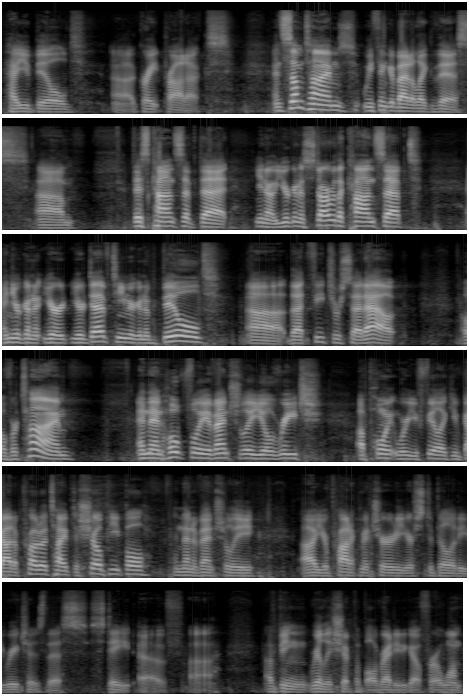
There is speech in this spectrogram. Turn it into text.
how you build uh, great products? And sometimes we think about it like this um, this concept that you know, you're going to start with a concept and you're gonna, your, your dev team, you're going to build uh, that feature set out over time, and then hopefully eventually you'll reach a point where you feel like you've got a prototype to show people, and then eventually uh, your product maturity or stability reaches this state of, uh, of being really shippable, ready to go for a 1.0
